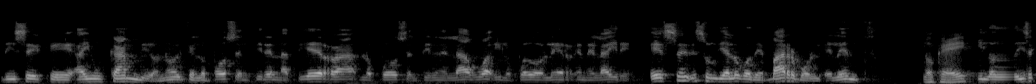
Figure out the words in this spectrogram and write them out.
dice que hay un cambio, ¿no? Que lo puedo sentir en la tierra, lo puedo sentir en el agua y lo puedo oler en el aire. Ese es un diálogo de Bárbol, el Ent. Y lo dice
